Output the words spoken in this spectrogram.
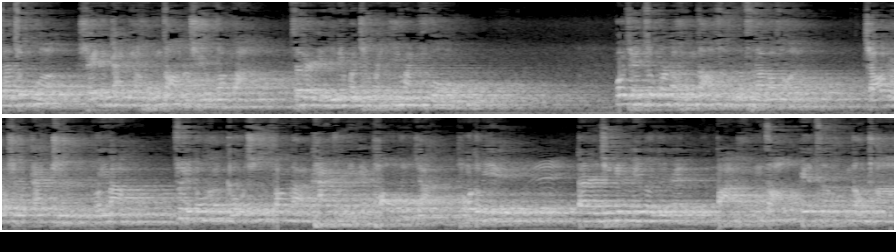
在中国，谁能改变红枣的使用方法，这个人一定会成为亿万富翁。目前中国的红枣是怎么吃的？告诉我，嚼着吃，干吃，同意吗？最多和枸杞放在开水里面泡一下，同不同意？但是今天没有一个人把红枣变成红枣茶。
